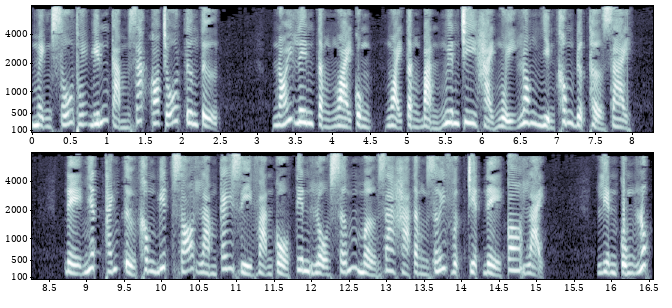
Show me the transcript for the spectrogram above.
Mệnh số thuế biến cảm giác có chỗ tương tự. Nói lên tầng ngoài cùng, ngoại tầng bản nguyên chi hải ngụy long nhìn không được thở dài. Đệ nhất thánh tử không biết rõ làm cái gì vạn cổ tiên lộ sớm mở ra hạ tầng giới vực triệt để co lại. liền cùng lúc,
